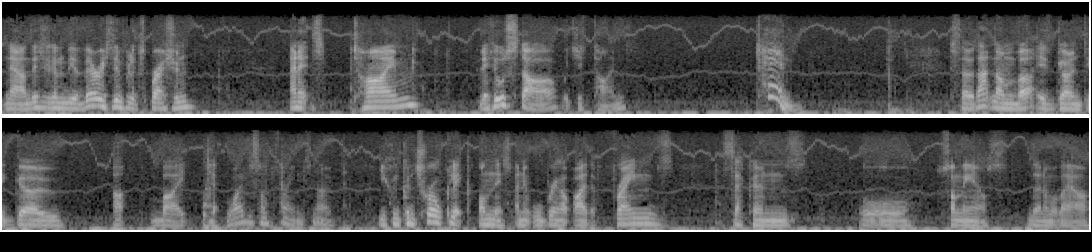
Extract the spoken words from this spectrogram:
Now this is going to be a very simple expression and it's time little star which is times 10 so that number is going to go by... Why is this on frames? No. you can control click on this and it will bring up either frames, seconds, or something else. Don't know what they are.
